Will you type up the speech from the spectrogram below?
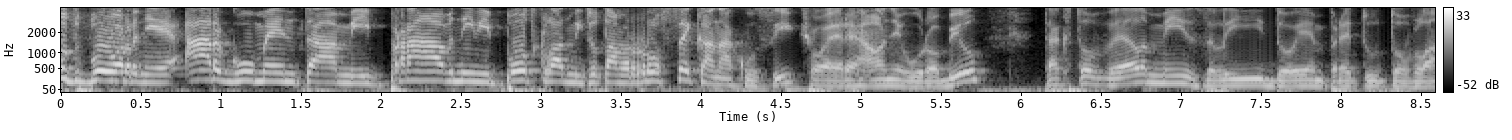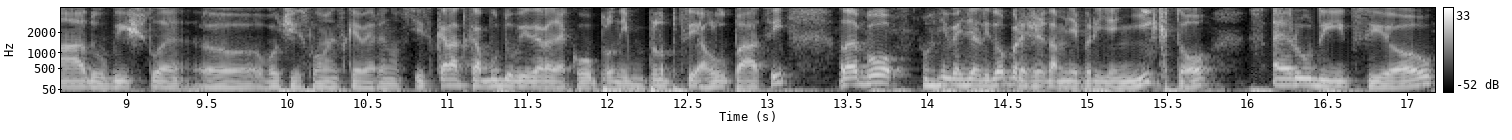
odborne, argumentami, právnymi podkladmi to tam rozseka na kusy, čo aj reálne urobil, tak to veľmi zlý dojem pre túto vládu vyšle uh, voči slovenskej verejnosti. Skrátka budú vyzerať ako úplní blbci a hlupáci, lebo oni vedeli dobre, že tam nepríde nikto s erudíciou,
